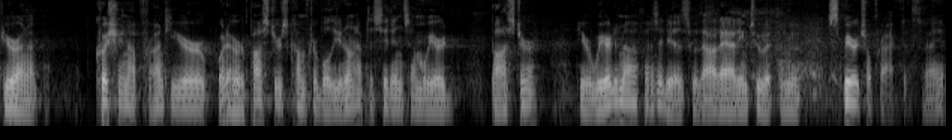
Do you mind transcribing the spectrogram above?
If you're on a cushion up front here, whatever posture is comfortable, you don't have to sit in some weird posture. You're weird enough as it is without adding to it from your spiritual practice, right?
